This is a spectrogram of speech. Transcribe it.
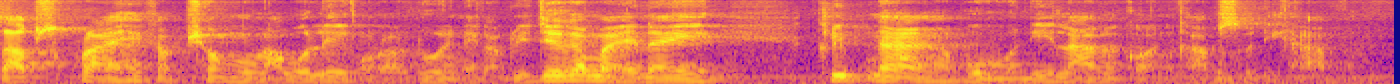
Subscribe ให้กับช่องเราเล่ของเราด้วยนะครับเดี๋ยวเจอกันใหม่ในคลิปหน้าครับผมวันนี้ลาไปก่อนครับ สวัสดีครับ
